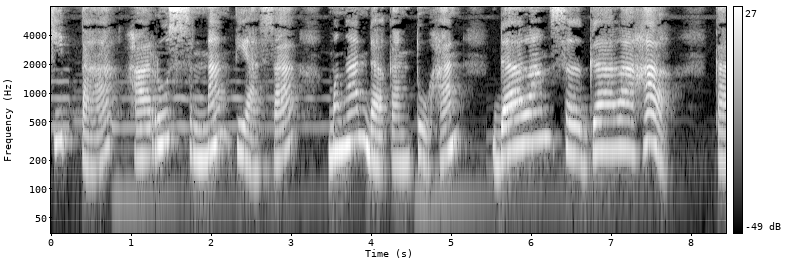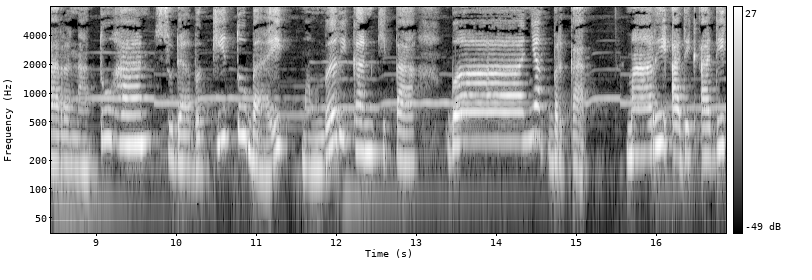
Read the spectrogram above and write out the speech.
Kita harus senantiasa mengandalkan Tuhan dalam segala hal, karena Tuhan sudah begitu baik memberikan kita banyak berkat. Mari, adik-adik,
